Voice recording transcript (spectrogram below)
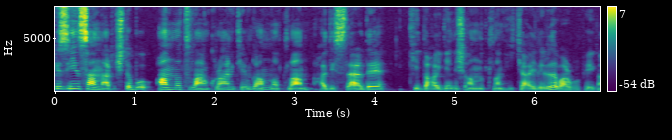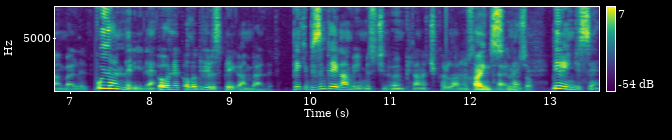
Biz insanlar işte bu anlatılan, Kur'an-ı Kerim'de anlatılan, hadislerde ki daha geniş anlatılan hikayeleri de var bu peygamberlerin. Bu yönleriyle örnek alabiliriz peygamberleri. Peki bizim peygamberimiz için ön plana çıkarılan özellikler ne? hocam? Birincisi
